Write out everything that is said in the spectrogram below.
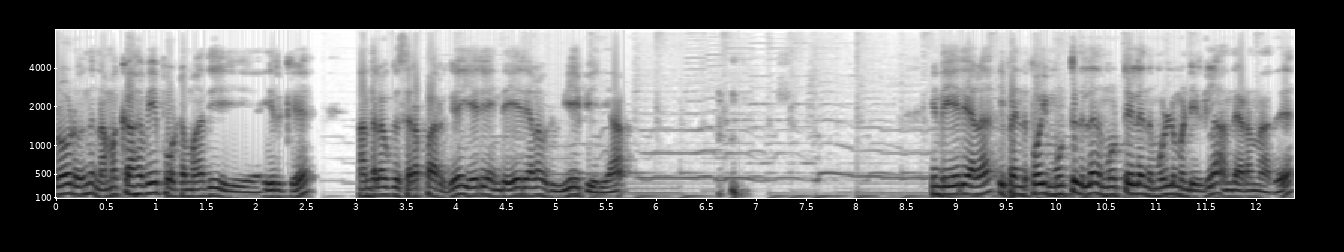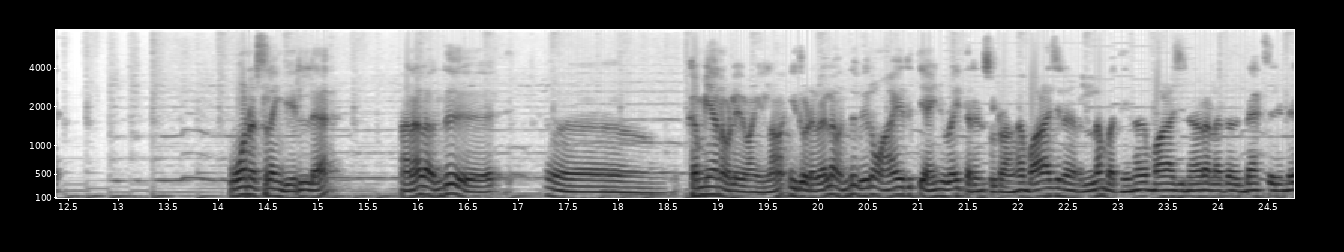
ரோடு வந்து நமக்காகவே போட்ட மாதிரி இருக்குது அந்தளவுக்கு சிறப்பாக இருக்குது ஏரியா இந்த ஏரியாலாம் ஒரு விஐபி ஏரியா இந்த ஏரியாவில் இப்போ இந்த போய் முட்டுதில்ல அந்த முட்டையில் இந்த முள்ளு மண்டி இருக்குல்ல அந்த இடம் தான் அது. ஓனர்ஸ்லாம் இங்கே இல்லை. அதனால் வந்து கம்மியான விலையில் வாங்கிடலாம். இதோட விலை வந்து வெறும் ஆயிரத்தி ஐநூறுரூவாய்க்கு தரேன்னு சொல்கிறாங்க பாலாஜி நகர்லாம் பார்த்தீங்கன்னா பாலாஜி நகர் அல்லது பேக் சைடு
